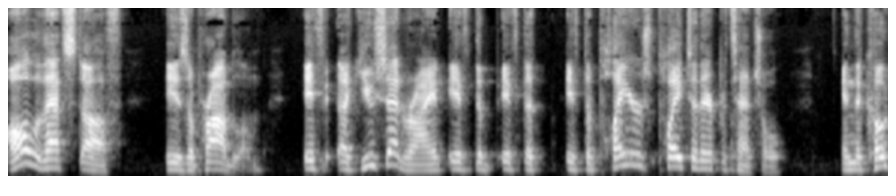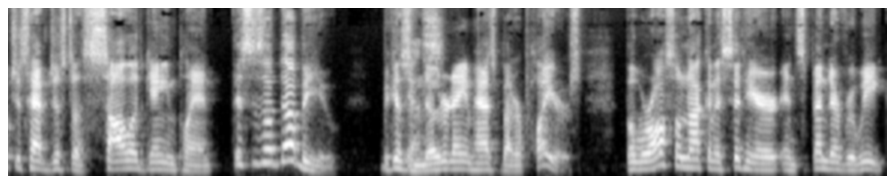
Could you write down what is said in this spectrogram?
All of that stuff is a problem. If, like you said, Ryan, if the if the if the players play to their potential and the coaches have just a solid game plan, this is a W because yes. Notre Dame has better players. But we're also not going to sit here and spend every week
